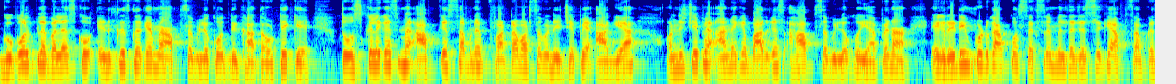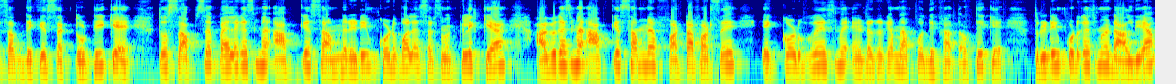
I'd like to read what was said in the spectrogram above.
गूगल प्ले बैलेंस को इंक्रीज करके मैं आप सभी लोग को दिखाता हूँ। ठीक है? तो उसके लिए कैसे मैं आपके सामने फटाफट से नीचे पे आ गया और नीचे पे आने के बाद गैस आप सभी लोग को यहाँ पे ना एक रिडीम कोड का आपको सेक्शन मिलता है जैसे कि आप सबके सब देख सकते हो। ठीक है? तो सबसे पहले गैस मैं आपके सामने रिडीम कोड वाले सेक्शन में क्लिक किया। अभी गैस मैं आपके सामने फटाफट से एक कोड को गैस एंटर करके मैं आपको दिखाता हूँ। ठीक है? तो रिडीम कोड गैस मैंने डाल दिया।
